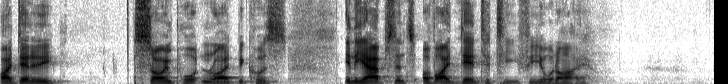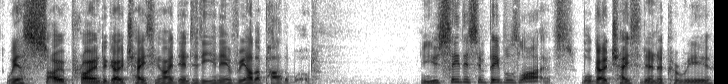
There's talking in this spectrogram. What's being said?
identity. So important, right? Because in the absence of identity for you and I, we are so prone to go chasing identity in every other part of the world. You see this in people's lives. We'll go chase it in a career,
